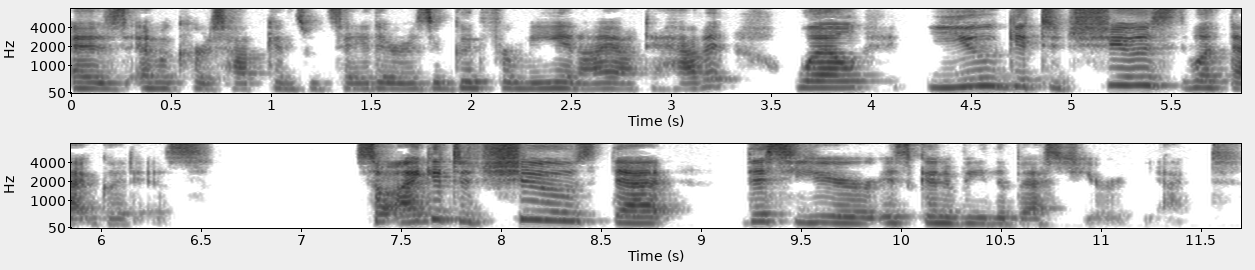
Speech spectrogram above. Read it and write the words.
As Emma Curtis Hopkins would say, there is a good for me and I ought to have it. Well, you get to choose what that good is. So I get to choose that this year is going to be the best year yet.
